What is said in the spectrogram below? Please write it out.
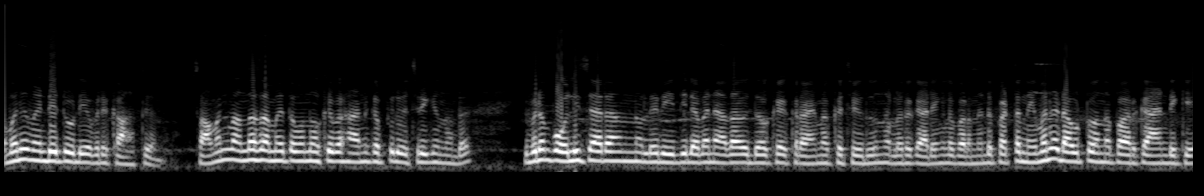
അവന് വേണ്ടിയിട്ട് കൂടി അവർ കാത്തു നിന്നു. സോ അവൻ വന്ന സമയത്ത് അവൻ നോക്കിയപ്പോൾ ഹാൻഡ് കപ്പിൽ വെച്ചിരിക്കുന്നുണ്ട്. ഇവരും പോലീസുകാരാണെന്നുള്ള രീതിയിൽ അവൻ അതാ ഇതൊക്കെ ക്രൈമൊക്കെ ചെയ്തു എന്നുള്ളൊരു കാര്യങ്ങൾ പറഞ്ഞിട്ട് പെട്ടെന്ന് ഇവന് ഡൗട്ട് വന്നപ്പോൾ അവർക്ക് ആന്റിക്ക്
